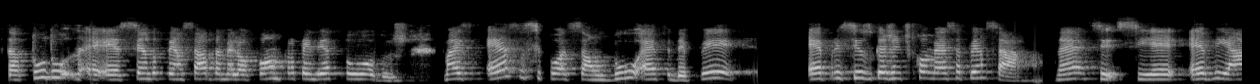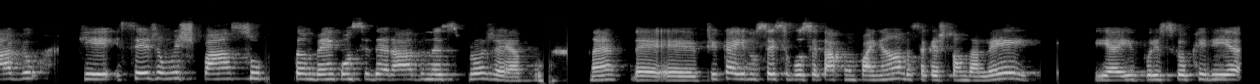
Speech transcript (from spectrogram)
está tudo é, é, sendo pensado da melhor forma para atender a todos. Mas essa situação do FDP é preciso que a gente comece a pensar, né, se, se é, é viável que seja um espaço também considerado nesse projeto. Né? É, é, fica aí, não sei se você está acompanhando essa questão da lei, e aí por isso que eu queria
